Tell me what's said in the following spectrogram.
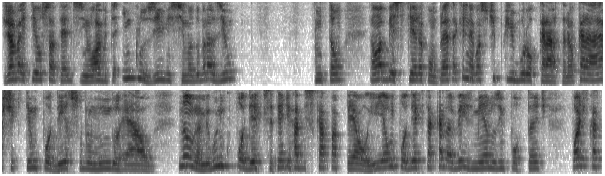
Já vai ter os satélites em órbita, inclusive em cima do Brasil, então, é uma besteira completa, aquele negócio tipo de burocrata, né? O cara acha que tem um poder sobre o mundo real. Não, meu amigo, o único poder que você tem é de rabiscar papel, e é um poder que está cada vez menos importante. Pode, ficar,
